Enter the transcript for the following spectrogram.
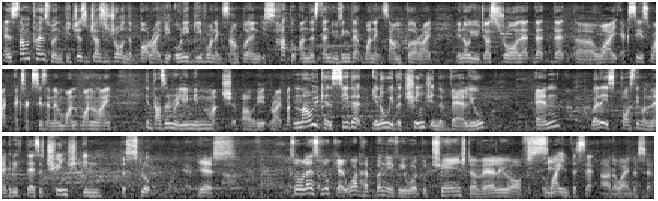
And sometimes when teachers just draw on the board, right, they only give one example, and it's hard to understand using that one example, right? You know, you just draw that that that uh, y-axis, y x-axis, and then one one line. It doesn't really mean much about it, right? But now you can see that you know with the change in the value, and whether it's positive or negative, there's a change in the slope. Yes. So let's look at what happened if we were to change the value of The c. y-intercept. Ah, the y-intercept.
